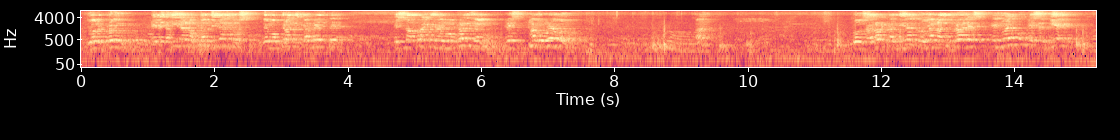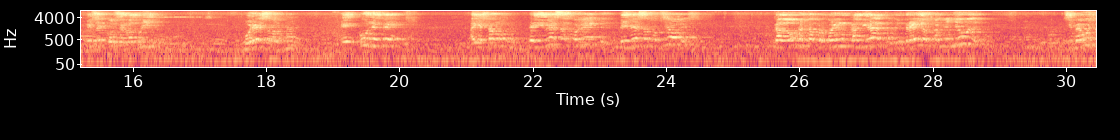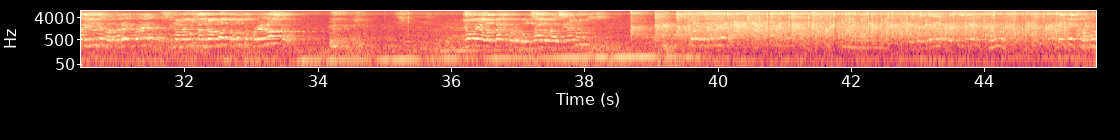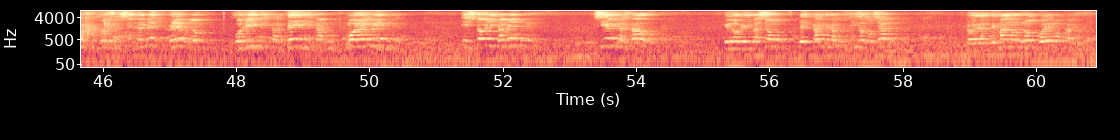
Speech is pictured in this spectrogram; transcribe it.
Yo le pregunto, elegir a los candidatos democráticamente es una práctica democrática, es algo nuevo. ¿Ah? Consagrar candidatos ya naturales es nuevo, es el viejo, es el conservadurismo. Por eso, eh, únete, ahí estamos de diversas corrientes, de diversas opciones. Cada uno está proponiendo un candidato, entre ellos también Yude. Si me gusta Yude, votaré por él. Si no me gusta, no voto, voto por el otro. Yo voy a votar por Gonzalo García Núñez. lo suficientemente, creo yo, política, técnica, moralmente, históricamente, siempre ha estado en la orientación del cambio de la justicia social, pero de antemano no podemos calificar.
